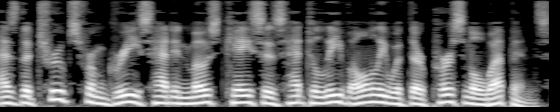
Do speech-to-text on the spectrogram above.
as the troops from Greece had in most cases had to leave only with their personal weapons.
